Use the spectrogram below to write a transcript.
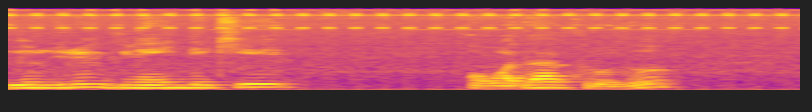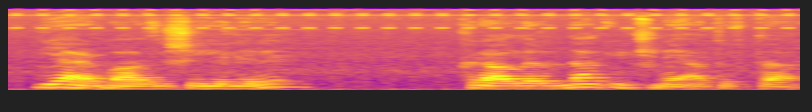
Ürdün'ün güneyindeki ovada kurulu diğer bazı şehirlerin krallarından üçüne atıfta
